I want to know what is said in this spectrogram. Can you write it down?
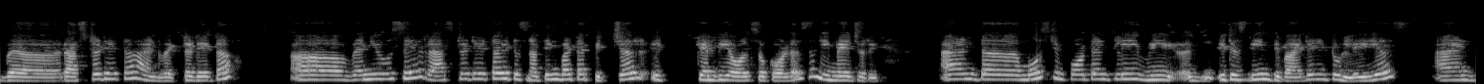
raster data and vector data. Uh, when you say raster data, it is nothing but a picture. It can be also called as an imagery. And uh, most importantly, we it has been divided into layers. And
